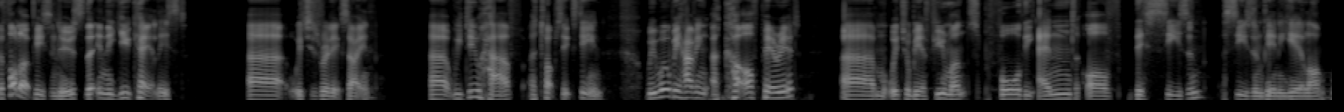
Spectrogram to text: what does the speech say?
The follow up piece of news that in the UK at least, uh, which is really exciting, uh, we do have a top 16. We will be having a cut off period, um, which will be a few months before the end of this season, a season being a year long.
